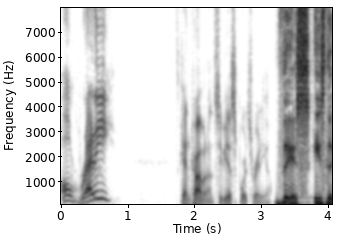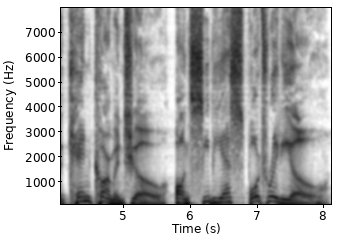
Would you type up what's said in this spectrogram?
already? It's Ken Carman on CBS Sports Radio. This is the Ken Carman Show on CBS Sports Radio.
